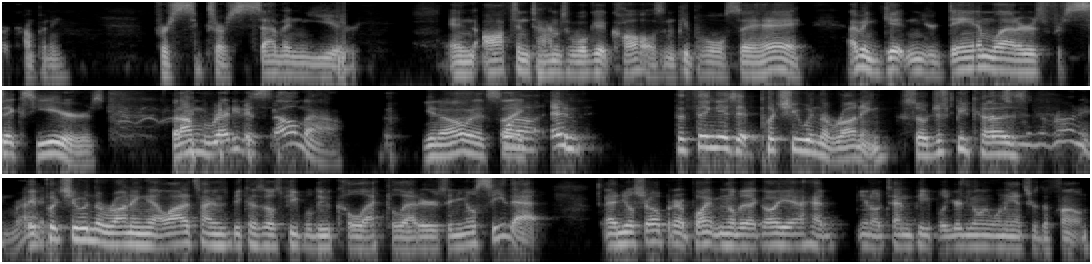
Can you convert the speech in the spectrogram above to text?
our company for six or seven years. And oftentimes, we'll get calls, and people will say, "Hey, I've been getting your damn letters for six years, but I'm ready to sell now." You know, and it's like well, and the thing is, it puts you in the running. So just puts because in the running, right? it puts you in the running, a lot of times because those people do collect letters, and you'll see that, and you'll show up at an appointment, they'll be like, "Oh yeah, I had you know ten people. You're the only one who answered the phone."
